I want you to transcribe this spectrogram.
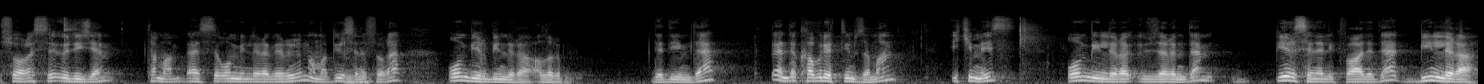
sonra size ödeyeceğim. Tamam ben size 10 bin lira veririm ama bir sene sonra 11 bin lira alırım dediğimde ben de kabul ettiğim zaman ikimiz 10 bin lira üzerinden bir senelik vadede 1000 lira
